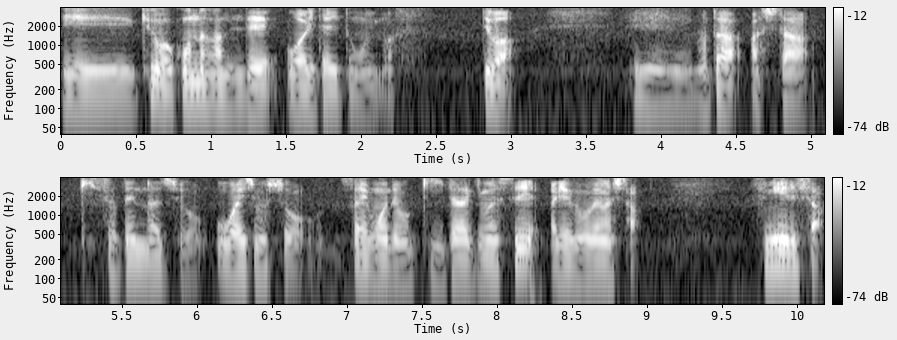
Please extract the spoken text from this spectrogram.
えー、今日はこんな感じで終わりたいと思います。では、えー、また明日、喫茶店ラジオお会いしましょう。最後までお聴きいただきましてありがとうございました。すみえでした。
